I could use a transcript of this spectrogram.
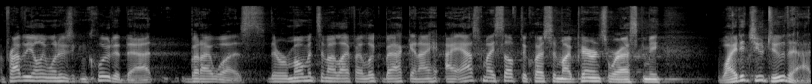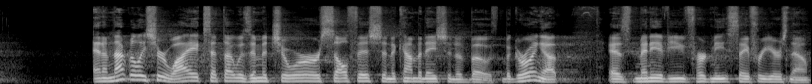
I'm probably the only one who's concluded that, but I was. There were moments in my life I look back and I, I myself the question my parents were asking me, why did you do that? And I'm not really sure why, except I was immature or selfish and a combination of both. But growing up, as many of you have heard me say for years now,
